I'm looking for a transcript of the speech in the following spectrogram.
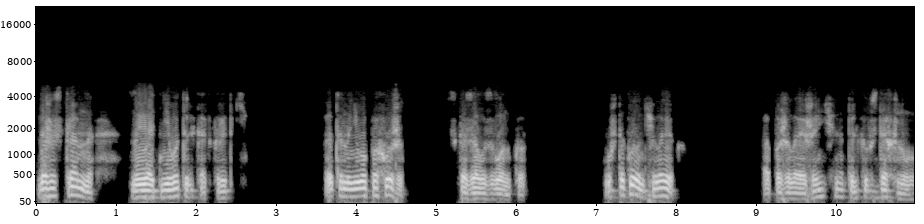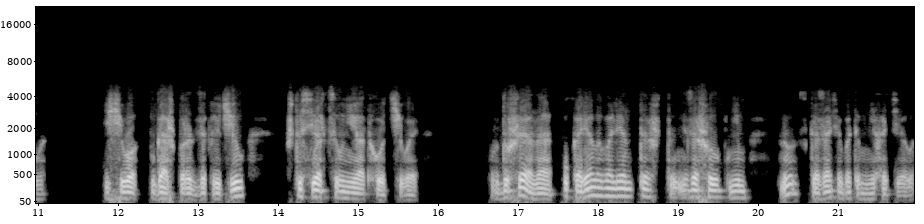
Даже странно, но и от него только открытки. «Это на него похоже», — сказал Звонко. «Уж такой он человек». А пожилая женщина только вздохнула, из чего Гашпорот заключил, что сердце у нее отходчивое. В душе она укоряла Валента, что не зашел к ним, но сказать об этом не хотела.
